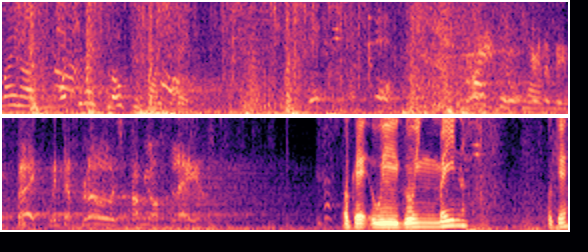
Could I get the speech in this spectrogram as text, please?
Reinhardt, what should I focus on today? Focus on off. I'll Drive your care of enemy back with the blows from your flail. Okay, we going main. Okay.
